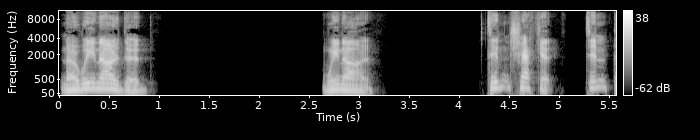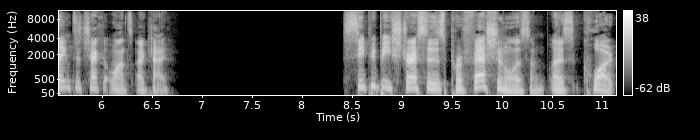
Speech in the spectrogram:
No, we know, dude. We know. Didn't check it. Didn't think to check it once. Okay. CPB stresses professionalism as quote,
